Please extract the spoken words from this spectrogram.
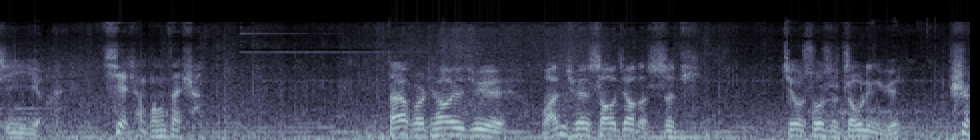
心意了，谢长公在上。待会儿挑一具完全烧焦的尸体，就说是周令云。是。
